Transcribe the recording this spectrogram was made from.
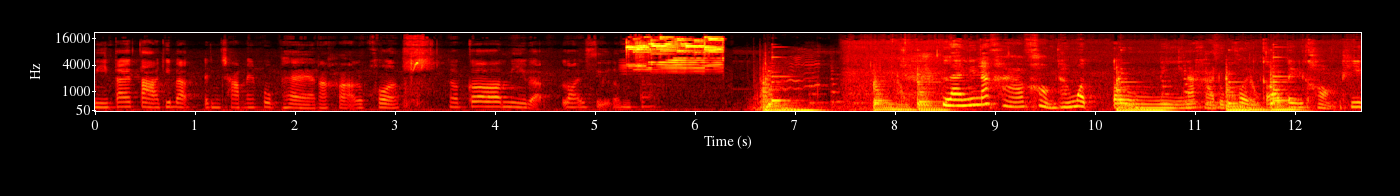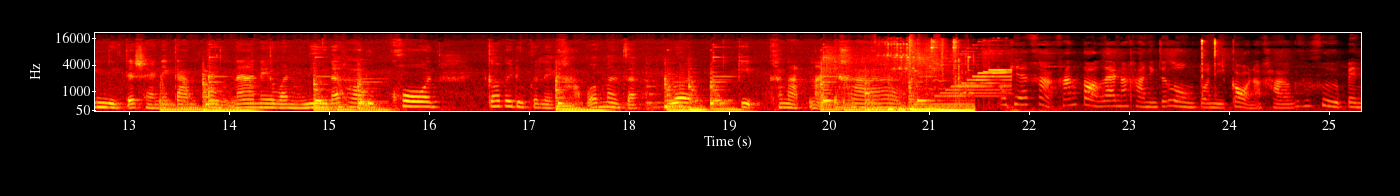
มีใต้ตาที่แบบเป็นช้ำเป็นผูกแพ้นะคะทุกคนแล้วก็มีแบบรอยสิวน้ำตาและนี่นะคะของทั้งหมดตรงนี้นะคะ ทุกคนก็เป็นของที่นิกจะใช้ในการแต่งหน้าในวันนี้นะคะ ทุกคนก็ไปดูกันเลยค่ะว่ามันจะเลิศ กิบขนาดไหนค่ะ โอเคค่ะ ขั้นตอนแรกนะคะ นิ้งจะลงตัวนี้ก่อนนะคะ ก็คือเป็น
